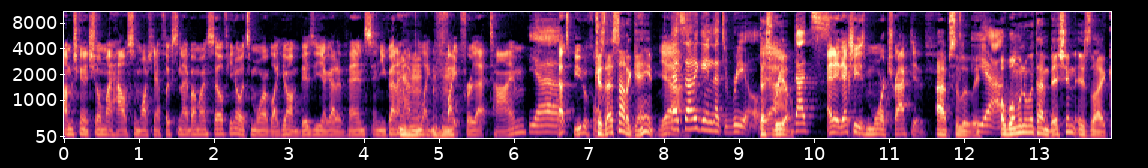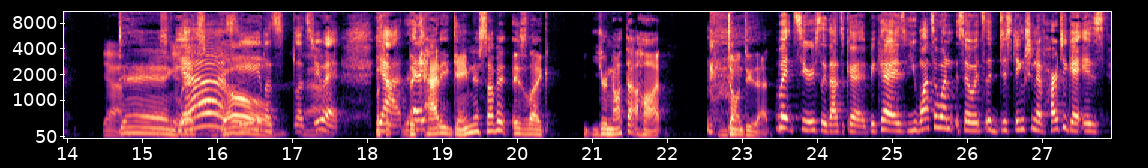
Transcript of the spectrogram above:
I'm just gonna chill in my house and watch Netflix tonight by myself. You know, it's more of like, yo, I'm busy. I got events, and you kind of have to Mhm, like mhm. fight for that time. yeah, That's beautiful Because that's not a game. yeah, that's not a game that's real. That's Yeah. real. that's and it actually is more attractive. Absolutely. Yeah. A woman with ambition is like, Yeah, dang, Let's let's yeah. go. See, let's let's do it. But yeah, The, the and- catty gameness of it is like, you're not that hot. Don't do that. But seriously, that's good because you want someone. So it's a distinction of hard to get is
